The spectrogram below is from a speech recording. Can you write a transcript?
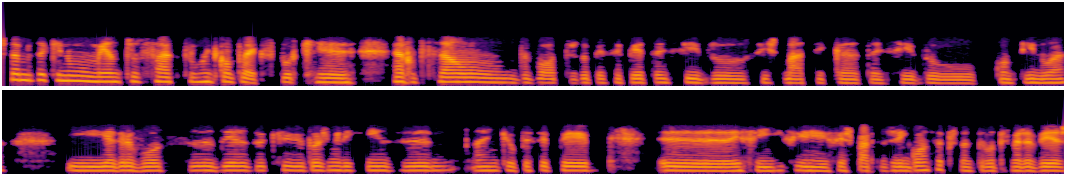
estamos aqui num momento, de facto, muito complexo, porque a redução de votos do PCP tem sido sistemática, tem sido contínua e agravou-se desde que 2015, em que o PCP eh, enfim, fez parte da geringonça, portanto, pela primeira vez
